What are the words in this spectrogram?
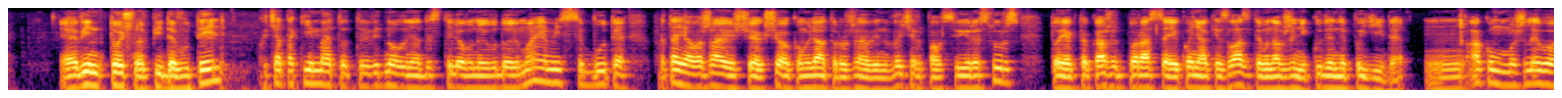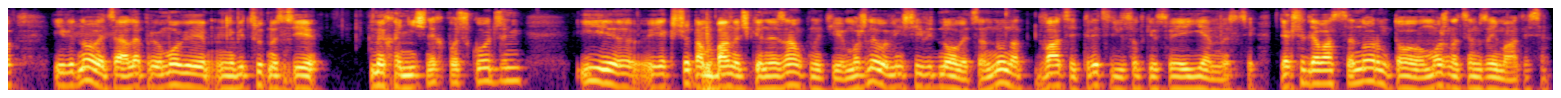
Е, Він точно піде в утиль. Хоча такий метод відновлення дистильованою водою має місце бути. Проте я вважаю, що якщо акумулятор вже він вичерпав свій ресурс, то, як то кажуть, пора з цієї коняки злазити, вона вже нікуди не поїде. Акум, можливо, і відновиться, але при умові відсутності механічних пошкоджень. І е, якщо там баночки не замкнуті, можливо, він ще й відновиться ну, на 20-30% своєї ємності. Якщо для вас це норм, то можна цим займатися.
